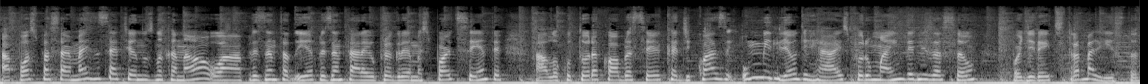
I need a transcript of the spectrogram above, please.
Após passar mais de sete anos no canal apresentado, e apresentar aí o programa Sport Center, a locutora cobra cerca de quase um milhão de reais por uma indenização por direitos trabalhistas.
